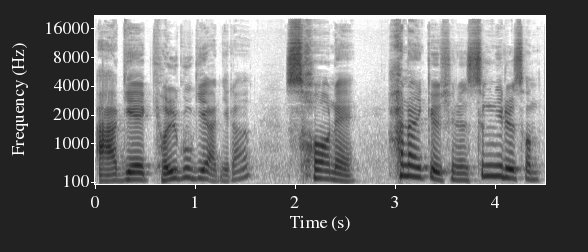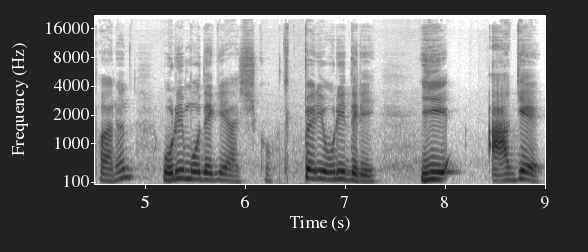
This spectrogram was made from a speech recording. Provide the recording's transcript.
악의 결국이 아니라 선의 하나님께 주시는 승리를 선포하는 우리 모두에게 하시고 특별히 우리들이 이 악에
